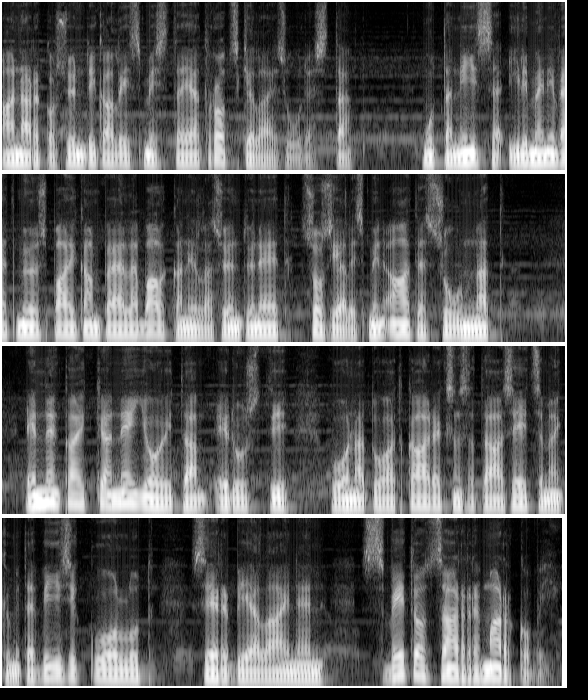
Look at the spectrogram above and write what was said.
anarkosyndikalismista ja trotskilaisuudesta, mutta niissä ilmenivät myös paikan päällä Balkanilla syntyneet sosialismin aatesuunnat, ennen kaikkea ne, joita edusti vuonna 1875 kuollut serbialainen Svetozar Markovi.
